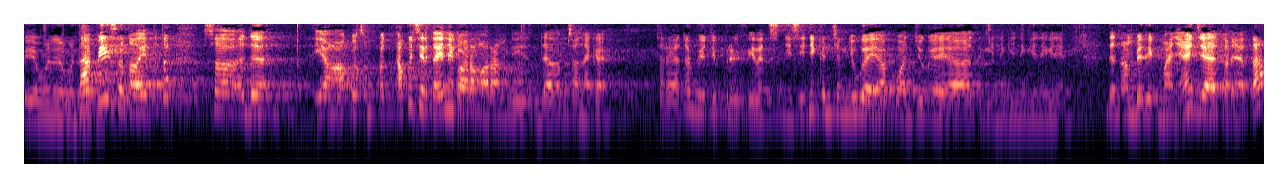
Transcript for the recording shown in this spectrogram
Iya benar-benar. Tapi setelah itu tuh se ada yang aku sempet aku ceritain nih ke orang-orang di dalam sana kayak ternyata beauty privilege di sini kenceng juga ya, kuat juga ya, gini gini gini gini. Dan ambil hikmahnya aja ternyata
